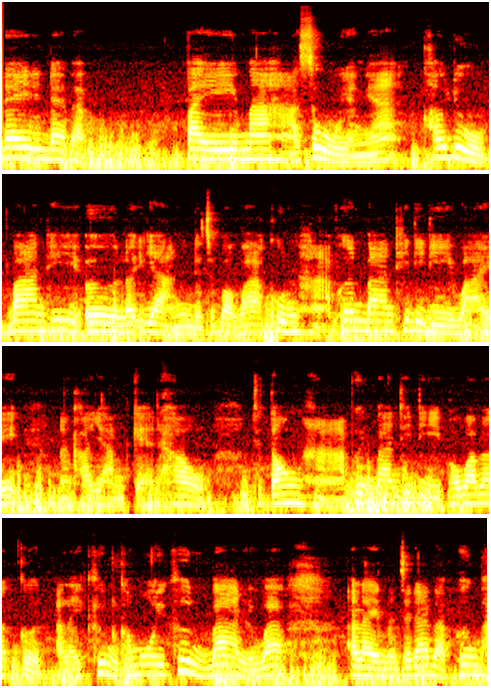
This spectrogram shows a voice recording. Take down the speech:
ได้ได้แบบ ไปมาหาสู่อย่างเงี้ยเขาอยู่บ้านที่เออแล้วอีกอย่างเดี๋ยวจะบอกว่าคุณหาเพื่อนบ้านที่ดีๆ ไว้นะคะ ยามแก่เท่า จะต้องหาเพื่อนบ้านที่ดี เพราะว่าว่าเกิดอะไรขึ้นขโมยขึ้นบ้านหรือว่าอะไรมันจะได้แบบพึ่งพา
